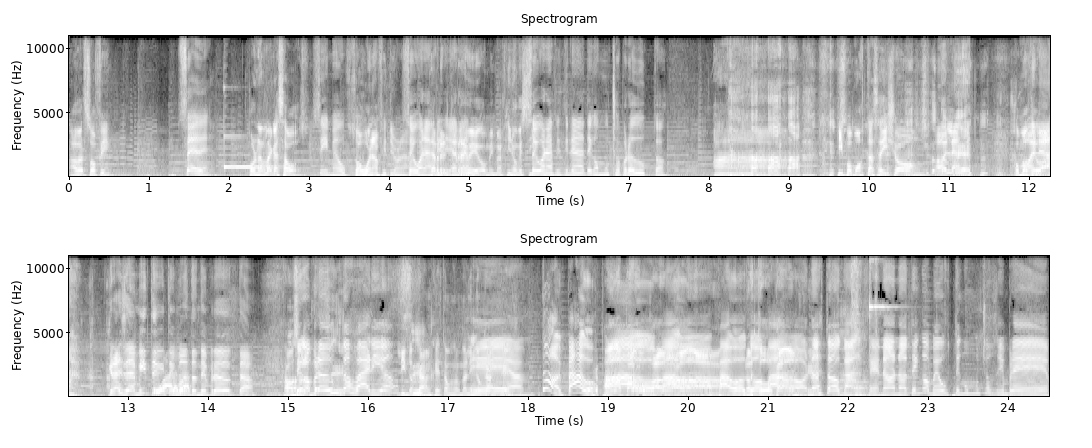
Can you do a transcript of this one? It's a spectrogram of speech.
A ver, Sofi, Sede. Poner la casa a vos. Sí, me gusta. Sos buena anfitriona. Soy buena Te re- anfitriona. Te reveo, me imagino que sí. Soy buena anfitriona, tengo mucho producto. Ah, tipo mostaza Dijon. Hola. ¿Cómo te Hola. va? Gracias a mí tuviste un Guarda. montón de producto. Estamos Tengo hablando- productos Sí. varios. Lindos Sí. canjes, estamos hablando de lindos Eh, canjes. no, pago, pago, Ah, pago, pago, pago, ah. pago, No es todo, todo pago. canje. No es todo canje, no, no, tengo, me gusta, tengo mucho siempre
